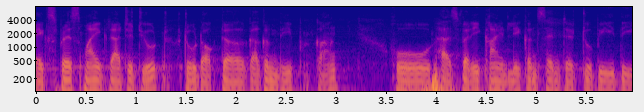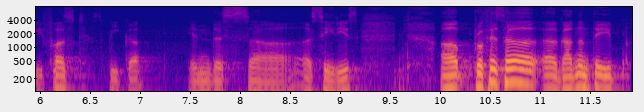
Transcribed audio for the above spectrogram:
express my gratitude to Dr. Gagandeep Kang, who has very kindly consented to be the first speaker in this uh, series. Uh, Professor uh, Gagandeep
